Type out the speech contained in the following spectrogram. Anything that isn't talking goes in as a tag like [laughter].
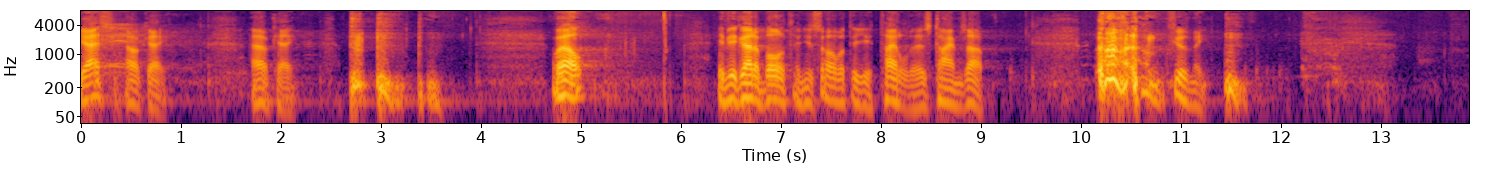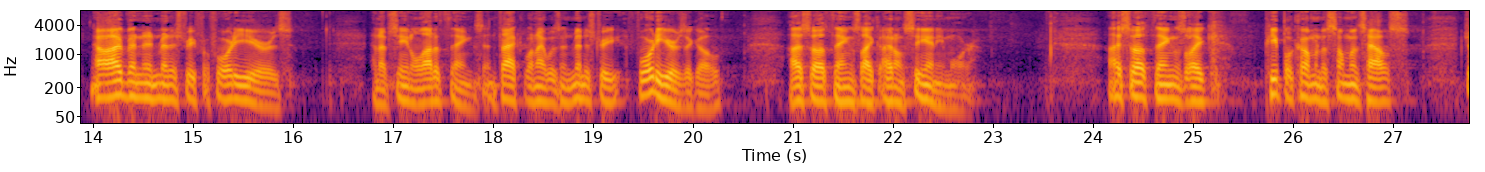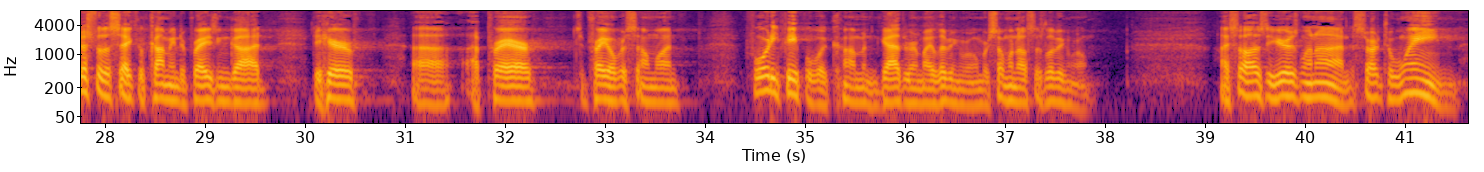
Yes? Okay. Okay. [clears throat] well, if you got a bulletin, you saw what the title is Time's Up. [coughs] Excuse me. [clears throat] now, I've been in ministry for 40 years, and I've seen a lot of things. In fact, when I was in ministry 40 years ago, I saw things like I don't see anymore. I saw things like people coming to someone's house just for the sake of coming to praising God, to hear uh, a prayer, to pray over someone. 40 people would come and gather in my living room or someone else's living room. I saw as the years went on, it started to wane.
